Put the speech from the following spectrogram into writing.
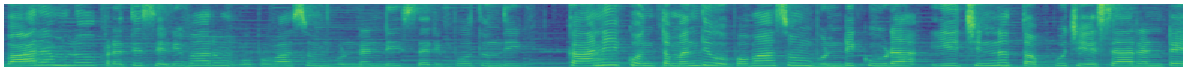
వారంలో ప్రతి శనివారం ఉపవాసం ఉండండి సరిపోతుంది. కానీ కొంతమంది ఉపవాసం ఉండి కూడా ఈ చిన్న తప్పు చేశారంటే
